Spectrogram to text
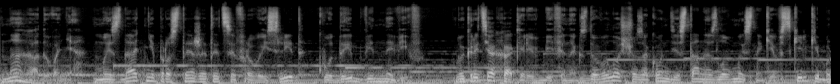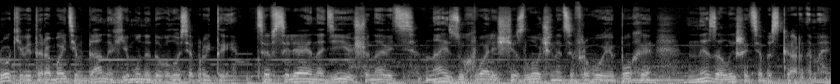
нагадування. Ми здатні простежити цифровий слід, куди б він не вів. Викриття хакерів Біфінекс довело, що закон дістане зловмисників, скільки б років і терабайтів даних йому не довелося пройти. Це вселяє надію, що навіть найзухваліші злочини цифрової епохи не залишаться безкарними.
